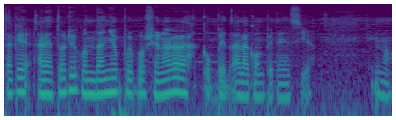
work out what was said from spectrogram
ataque aleatorio con daño proporcional a la, a la competencia. No.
